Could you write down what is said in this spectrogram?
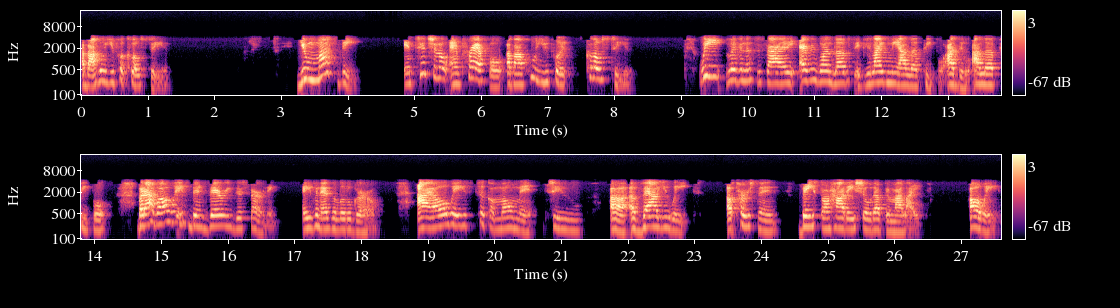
about who you put close to you. You must be intentional and prayerful about who you put close to you. We live in a society, everyone loves, if you like me, I love people. I do. I love people. But I've always been very discerning, even as a little girl. I always took a moment to uh, evaluate a person based on how they showed up in my life. Always.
